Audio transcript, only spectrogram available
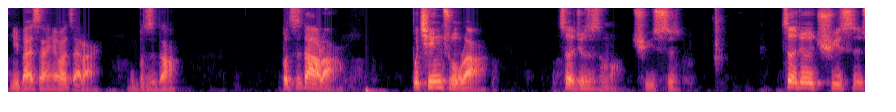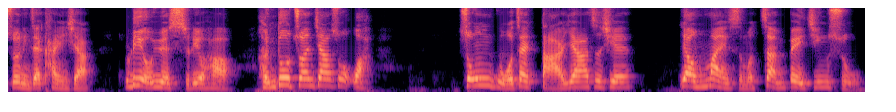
礼拜三要不要再来？我不知道，不知道啦。不清楚啦，这就是什么趋势？这就是趋势。所以你再看一下，六月十六号，很多专家说，哇，中国在打压这些要卖什么战备金属，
